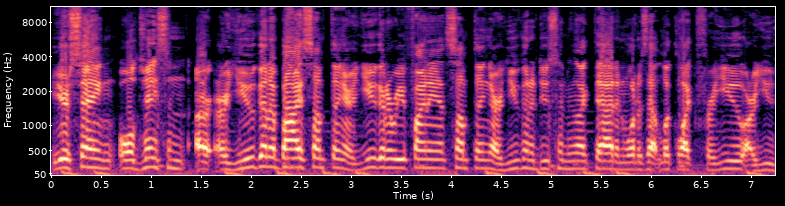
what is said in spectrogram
you're saying, well, Jason, are, are you going to buy something? Are you going to refinance something? Are you going to do something like that? And what does that look like for you? Are you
